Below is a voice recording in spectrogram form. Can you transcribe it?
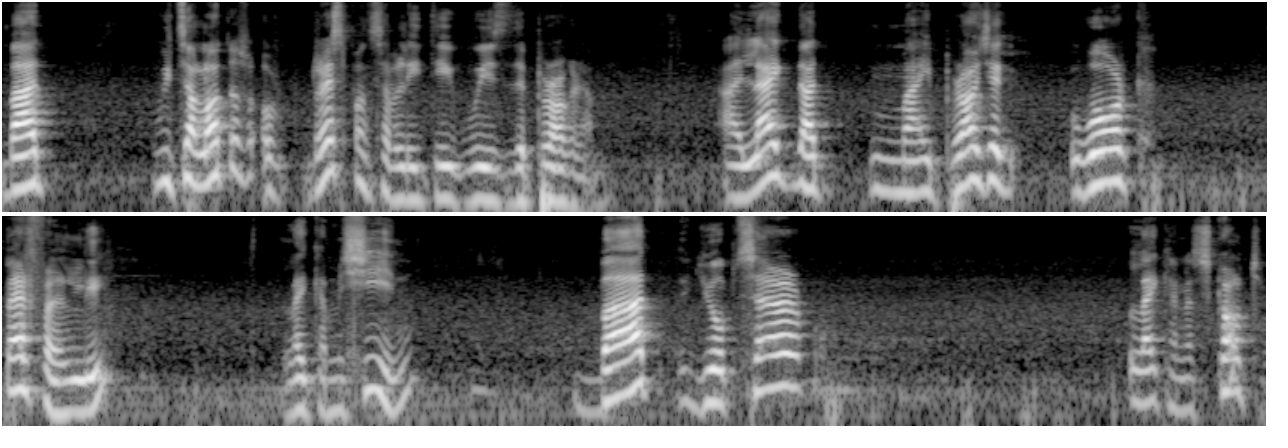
but with a lot of, of responsibility with the program. I like that my project work perfectly like a machine, but you observe like a sculptor.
